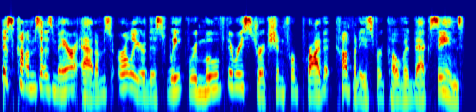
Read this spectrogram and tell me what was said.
This comes as Mayor Adams earlier this week removed the restriction for private companies for COVID vaccines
